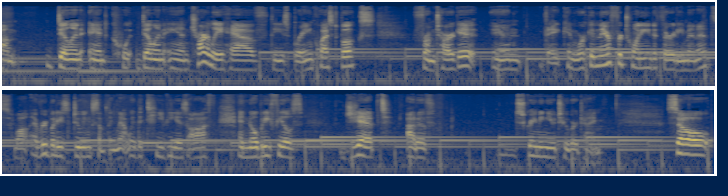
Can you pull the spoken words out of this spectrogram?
Um, Dylan and Qu- Dylan and Charlie have these Brain Quest books from Target, and they can work in there for 20 to 30 minutes while everybody's doing something. That way, the TV is off and nobody feels gypped out of screaming YouTuber time. So,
